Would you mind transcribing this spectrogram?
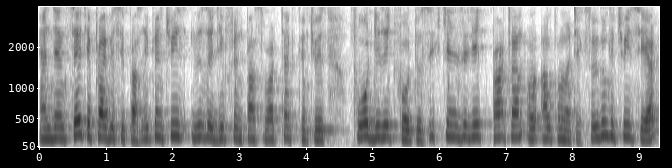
and then set a privacy password. You can choose use a different password type. You can choose 4 digit 4 to 16 digit pattern or alphabetic. So we're going to choose here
